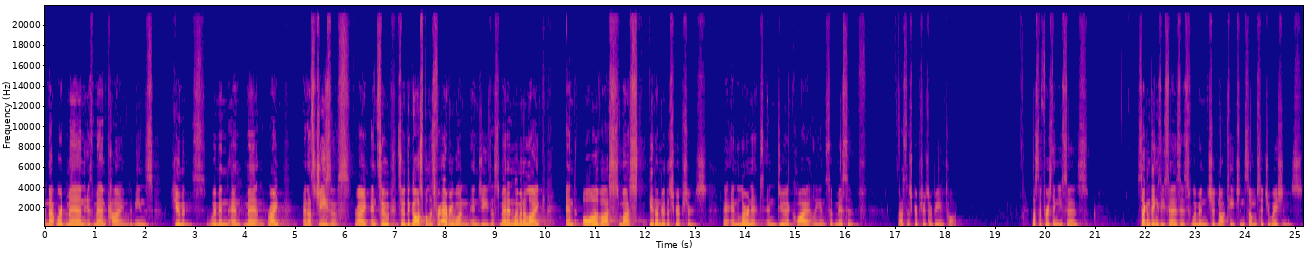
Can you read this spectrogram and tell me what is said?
And that word man is mankind. It means humans, women and men, right? And that's Jesus, right? And so, so the gospel is for everyone in Jesus, men and women alike. And all of us must get under the scriptures and, and learn it and do it quietly and submissive as the scriptures are being taught. That's the first thing he says. Second things he says is women should not teach in some situations.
